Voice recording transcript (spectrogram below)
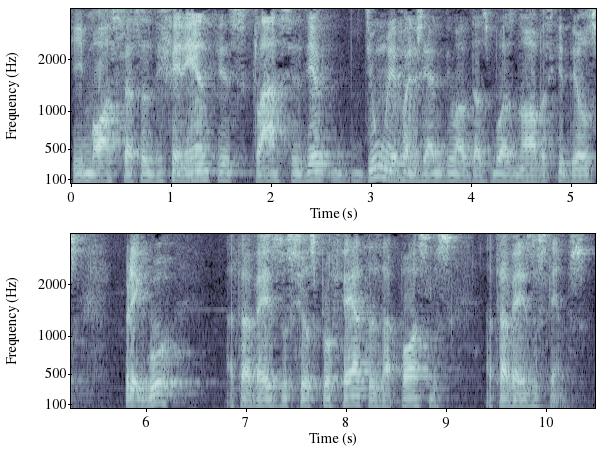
que mostra essas diferentes classes de, de um evangelho, de uma das boas novas que Deus pregou através dos seus profetas, apóstolos, através dos tempos.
